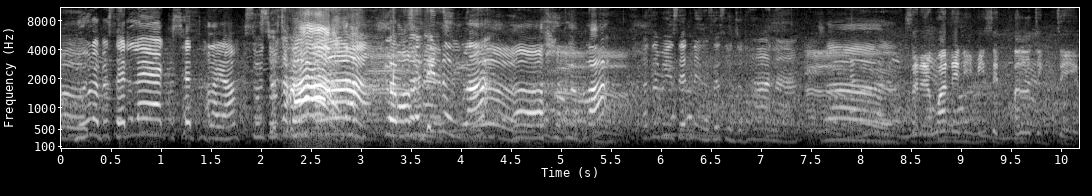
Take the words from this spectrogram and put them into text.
เออหนูน่ะเป็นเซตแรกเซตอะไรนะศูนย์จุดห้าเกือบเซตที่หนึ่งละเออเกือบละก็จะมีเซตหนึ่งเซตศูนย์จุดห้านะเออใช่แสดงว่าในนี้มีเซนเตอร์จริง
